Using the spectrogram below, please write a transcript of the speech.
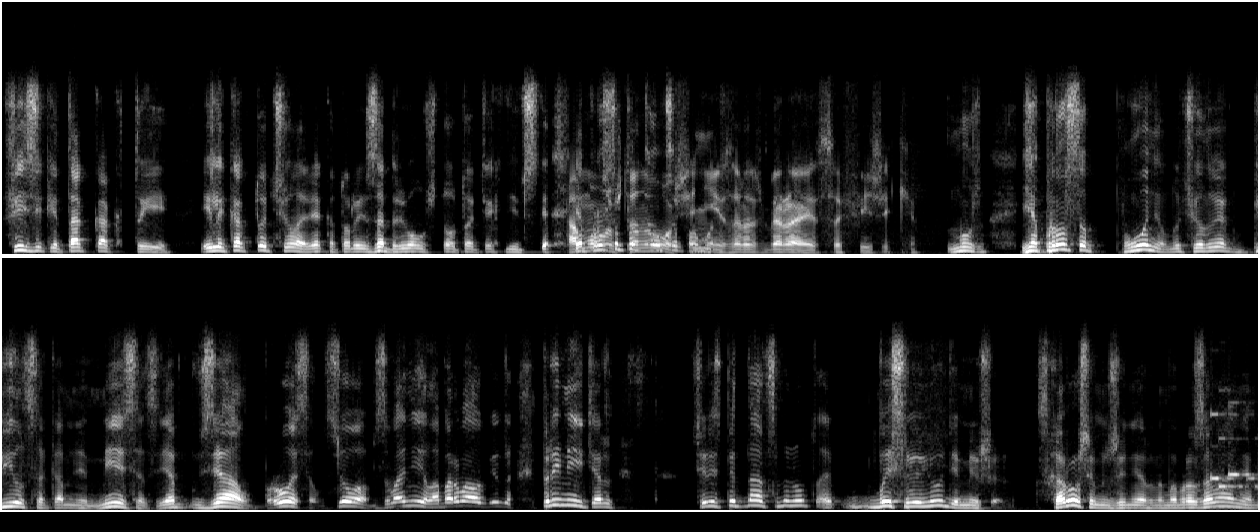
в физике так, как ты. Или как тот человек, который изобрел что-то техническое. А я может, просто он вовсе помочь. не разбирается в физике. Может. Я просто понял, ну, человек бился ко мне месяц. Я взял, бросил, все, звонил, оборвал. Примите. Через 15 минут э, вышли люди, Миша, с хорошим инженерным образованием,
